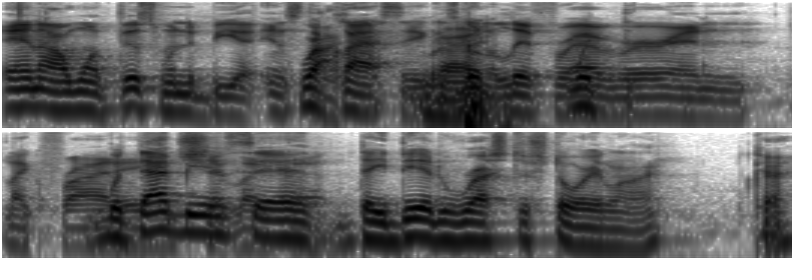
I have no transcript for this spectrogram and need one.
and I want this one to be an instant Right. classic. It's gonna live forever and like Friday. With that and being shit like said, that. they did rush the storyline, Okay.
